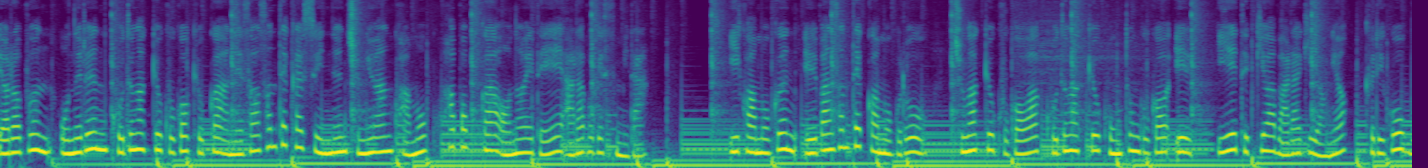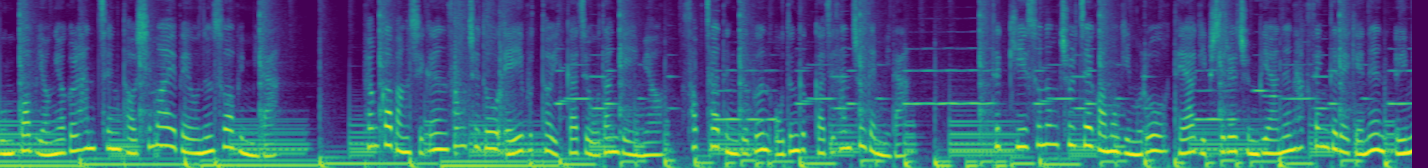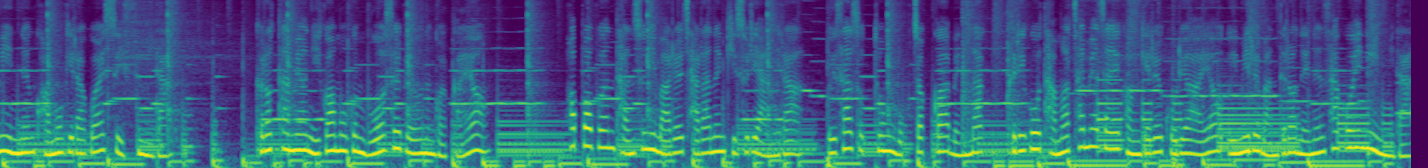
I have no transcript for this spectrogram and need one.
여러분, 오늘은 고등학교 국어 교과 안에서 선택할 수 있는 중요한 과목 화법과 언어에 대해 알아보겠습니다. 이 과목은 일반 선택 과목으로 중학교 국어와 고등학교 공통국어 1, 2의 듣기와 말하기 영역, 그리고 문법 영역을 한층 더 심화해 배우는 수업입니다. 평가 방식은 성취도 A부터 E까지 5단계이며 석차 등급은 5등급까지 산출됩니다. 특히 수능 출제 과목이므로 대학 입시를 준비하는 학생들에게는 의미 있는 과목이라고 할 수 있습니다. 그렇다면 이 과목은 무엇을 배우는 걸까요? 화법은 단순히 말을 잘하는 기술이 아니라 의사소통 목적과 맥락, 그리고 담화 참여자의 관계를 고려하여 의미를 만들어내는 사고행위입니다.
